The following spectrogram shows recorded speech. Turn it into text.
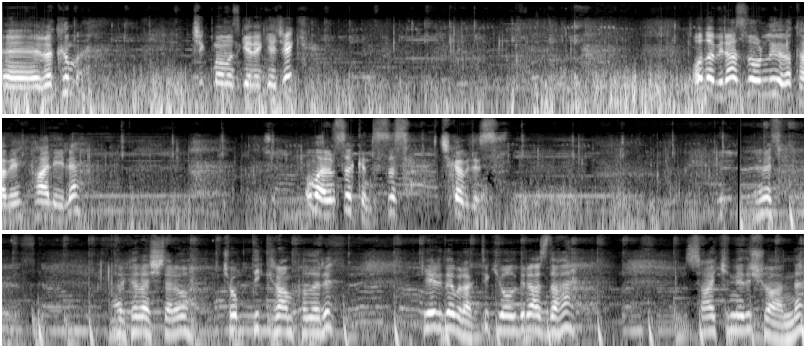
eee, rakım çıkmamız gerekecek. O da biraz zorluyor tabii haliyle. Umarım sıkıntısız çıkabiliriz. Evet. Arkadaşlar o çok dik rampaları geride bıraktık. Yol biraz daha sakinledi şu anda.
